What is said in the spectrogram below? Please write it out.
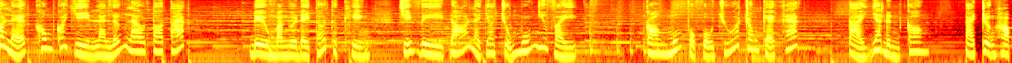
có lẽ không có gì là lớn lao to tát. Điều mà người đầy tớ thực hiện chỉ vì đó là do chủ muốn như vậy. Con muốn phục vụ chúa trong kẻ khác, tại gia đình con, tại trường học,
